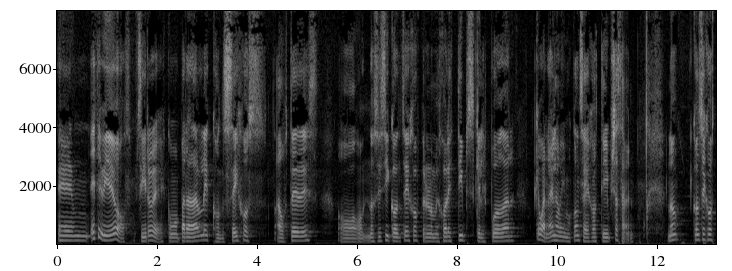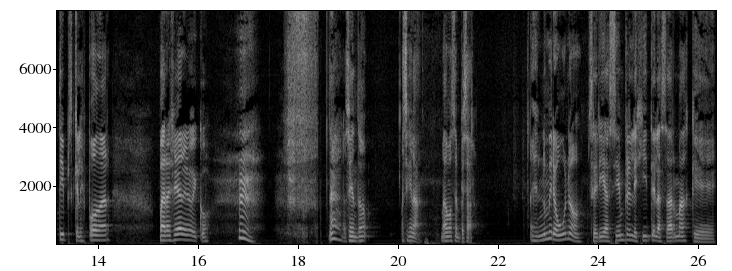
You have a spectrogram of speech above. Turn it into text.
Em, este video sirve como para darle consejos a ustedes. O no sé si consejos, pero los mejores tips que les puedo dar. Que bueno, es lo mismo, consejos, tips, ya saben. ¿No? Consejos, tips que les puedo dar para llegar heroico. Ah, lo siento. Así que nada, vamos a empezar. El número uno sería siempre elegite las armas que,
